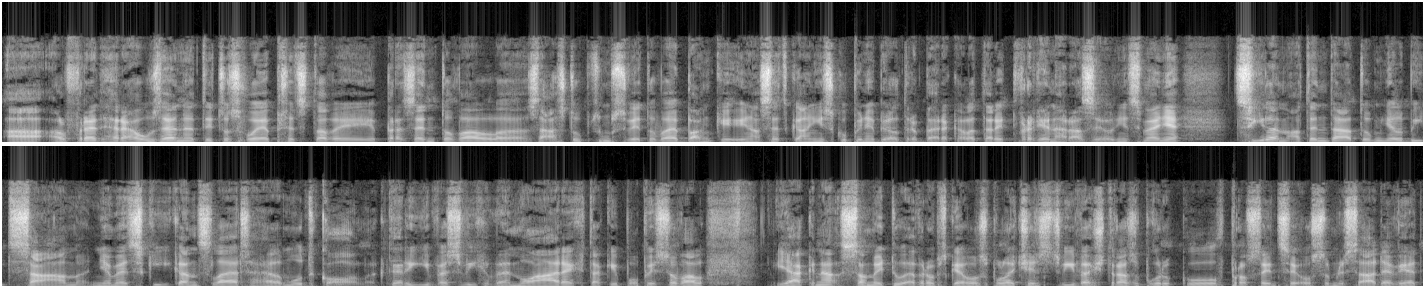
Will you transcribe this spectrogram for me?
A Alfred Herhausen tyto svoje představy prezentoval zástupcům Světové banky i na setkání skupiny Bilderberg, ale tady tvrdě narazil. Nicméně cílem atentátu měl být sám německý kancléř Helmut Kohl, který ve svých memoárech taky popisoval, jak na samitu Evropského společenství ve Štrasburku v prosinci 89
